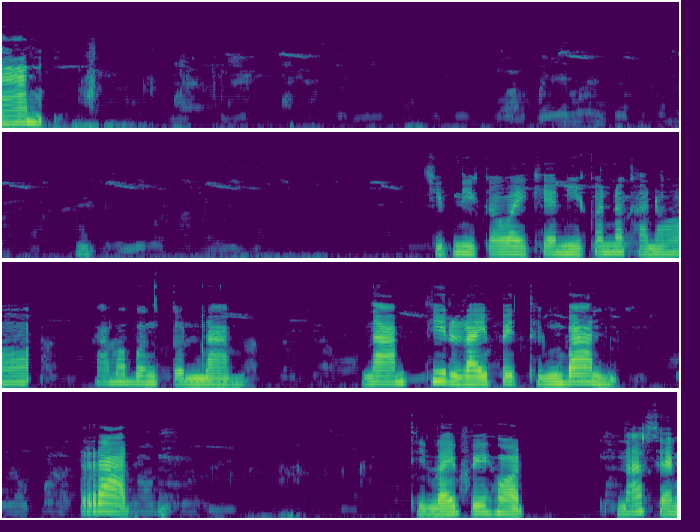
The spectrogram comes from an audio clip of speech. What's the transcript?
น้ำคลิปนี้ก็ไว้แค่นี้ก่อนะคะเนาะพามาเบิงต้นน้ำน้ำที่ไหลไปถึงบ้าน ราด ที่ไหลไปหอดน้าแสง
